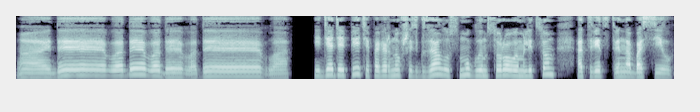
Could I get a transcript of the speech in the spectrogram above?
«Ай, девла, девла, девла, девла!» И дядя Петя, повернувшись к залу, смуглым суровым лицом, ответственно басил.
